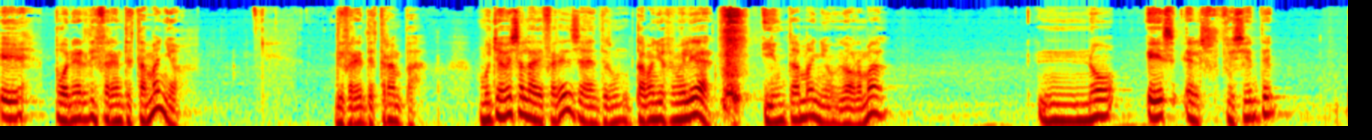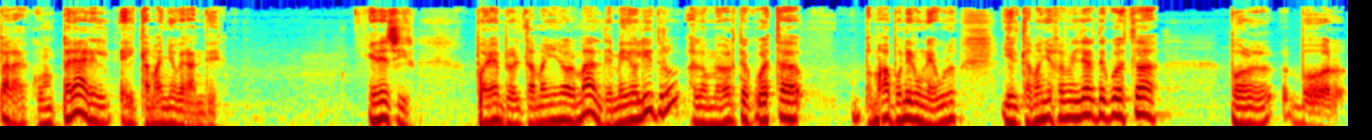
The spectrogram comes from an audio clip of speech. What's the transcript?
es poner diferentes tamaños, diferentes trampas. Muchas veces la diferencia entre un tamaño familiar y un tamaño normal no es el suficiente para comprar el, tamaño grande. Es decir, por ejemplo, el tamaño normal de medio litro a lo mejor te cuesta, vamos a poner un euro, y el tamaño familiar te cuesta por, por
